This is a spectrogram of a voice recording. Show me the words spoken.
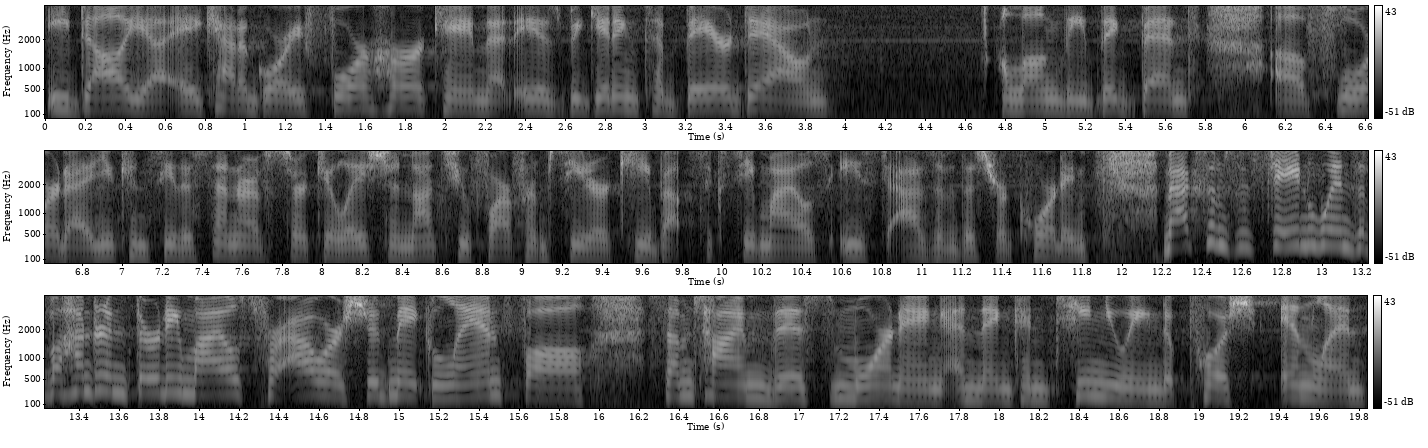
Idalia, a Category 4 hurricane that is beginning to bear down along the Big Bend of Florida. And you can see the center of circulation not too far from Cedar Key, about 60 miles east as of this recording. Maximum sustained winds of 130 miles per hour should make landfall sometime this morning and then continuing to push inland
